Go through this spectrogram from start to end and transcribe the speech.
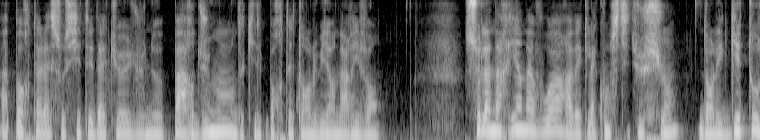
apporte à la société d'accueil une part du monde qu'il portait en lui en arrivant. Cela n'a rien à voir avec la Constitution, dans les ghettos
